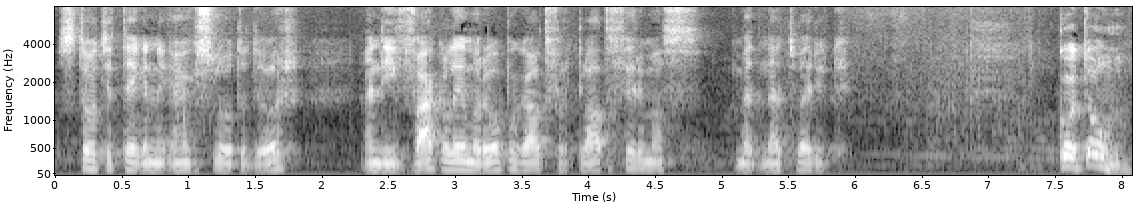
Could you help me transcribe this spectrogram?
stoot je tegen een gesloten deur. En die vaak alleen maar open gaat voor platenfirma's met netwerk. Kortom,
